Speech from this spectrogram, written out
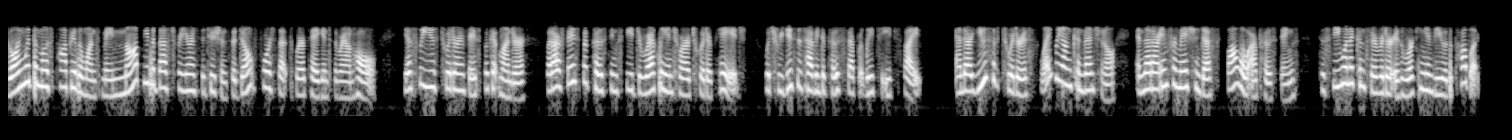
Going with the most popular ones may not be the best for your institution, so don't force that square peg into the round hole. Yes, we use Twitter and Facebook at Lunder, but our Facebook postings feed directly into our Twitter page, which reduces having to post separately to each site. And our use of Twitter is slightly unconventional in that our information desks follow our postings to see when a conservator is working in view of the public.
